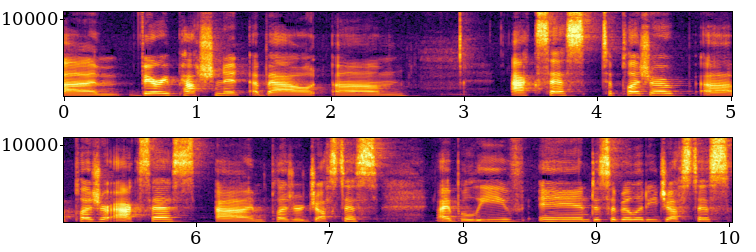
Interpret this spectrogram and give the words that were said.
I'm very passionate about um, access to pleasure, uh, pleasure access, uh, and pleasure justice. I believe in disability justice,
